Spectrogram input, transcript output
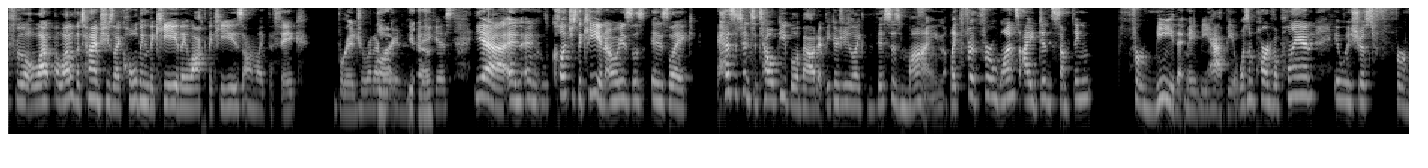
for a lot a lot of the time she's like holding the key they lock the keys on like the fake bridge or whatever in yeah. vegas yeah and and clutches the key and always is, is like hesitant to tell people about it because she's like this is mine like for for once i did something for me that made me happy. It wasn't part of a plan. It was just for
